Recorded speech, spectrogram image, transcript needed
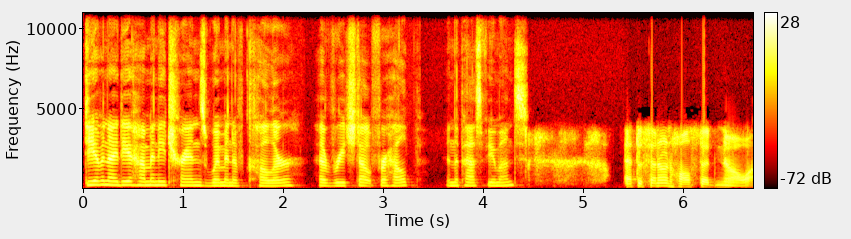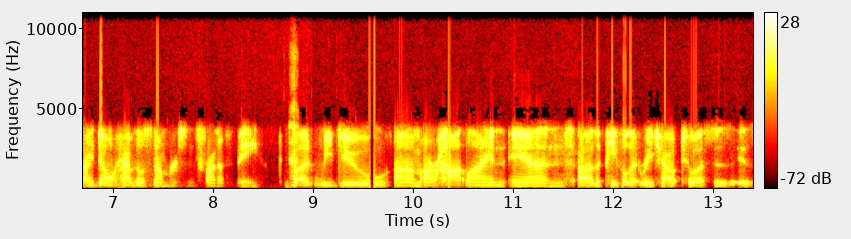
Do you have an idea how many trans women of color have reached out for help in the past few months? At the Center on Halsted, no, I don't have those numbers in front of me. But we do um, our hotline, and uh, the people that reach out to us is, is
